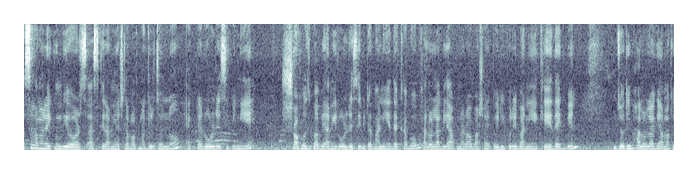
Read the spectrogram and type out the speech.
আসসালামু আলাইকুম ভিউয়ার্স আজকের আমি আসলাম আপনাদের জন্য একটা রোল রেসিপি নিয়ে। সহজভাবে আমি রোল রেসিপিটা বানিয়ে দেখাবো। ভালো লাগলে আপনারাও বাসায় তৈরি করে বানিয়ে খেয়ে দেখবেন। যদি ভালো লাগে আমাকে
